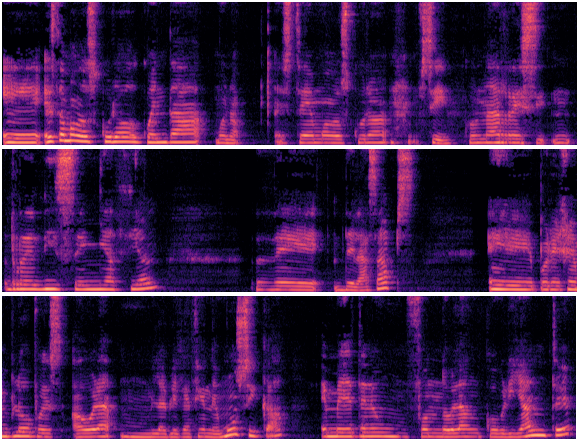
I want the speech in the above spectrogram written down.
Eh, este modo oscuro cuenta, bueno, este modo oscuro, sí, con una rediseñación de, las apps. Eh, por ejemplo, pues ahora mm, la aplicación de música en vez de tener un fondo blanco brillante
